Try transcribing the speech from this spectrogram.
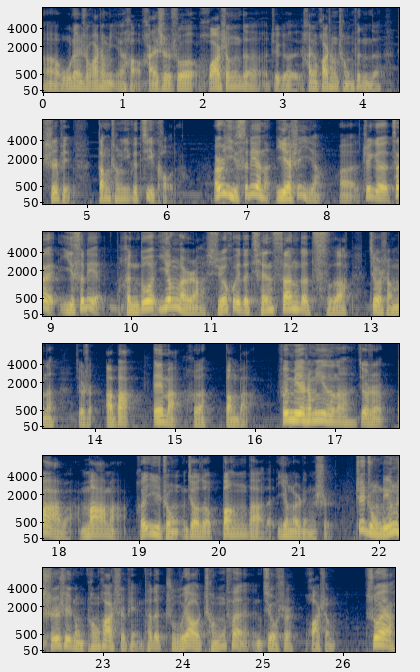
啊，无论是花生米也好，还是说花生的这个含有花生成分的食品，当成一个忌口的。而以色列呢，也是一样啊。这个在以色列，很多婴儿啊，学会的前三个词啊，就是什么呢？就是阿爸、艾玛和邦巴，分别什么意思呢？就是爸爸妈妈和一种叫做邦巴的婴儿零食。这种零食是一种膨化食品，它的主要成分就是花生。说呀，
